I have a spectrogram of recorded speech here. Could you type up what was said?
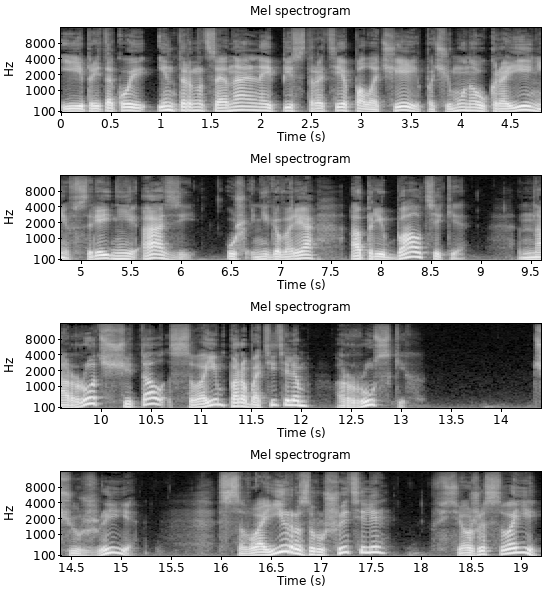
и при такой интернациональной пестроте палачей, почему на Украине, в Средней Азии, уж не говоря о Прибалтике, народ считал своим поработителем русских. Чужие, свои разрушители все же свои,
